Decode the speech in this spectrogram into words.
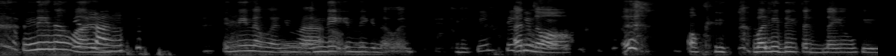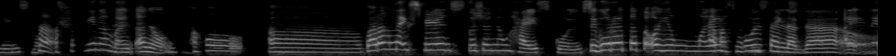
Hindi naman. lang. Hindi naman. Diba? Hindi, hindi naman. Thank you po. ano? okay. Validated na yung feelings mo. Ha. Hindi naman. Ano? Ako, ah parang na-experience ko siya nung high school. Siguro totoo yung High malakas na school talaga. Ay, hindi.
